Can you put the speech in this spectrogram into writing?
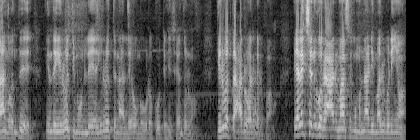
நாங்கள் வந்து இந்த இருபத்தி மூணுலேயே இருபத்தி நாலுலேயே உங்கள் கூட கூட்டணி சேர்ந்துடுவோம் இருபத்தாறு வரை இருப்போம். எலெக்ஷனுக்கு ஒரு ஆறு மாதத்துக்கு முன்னாடி மறுபடியும்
